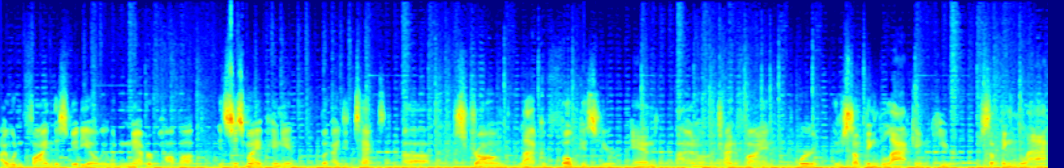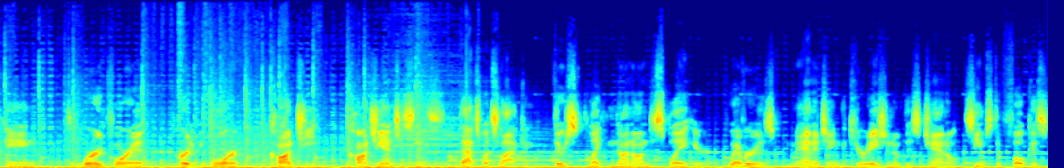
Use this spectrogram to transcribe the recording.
I wouldn't find this video. It would never pop up. It's just my opinion, but I detect a strong lack of focus here. And I don't know, I'm trying to find the word. There's something lacking here. There's something lacking. It's a word for it. Heard it before. Consci- conscientiousness. That's what's lacking. There's like none on display here. Whoever is managing the curation of this channel seems to focus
